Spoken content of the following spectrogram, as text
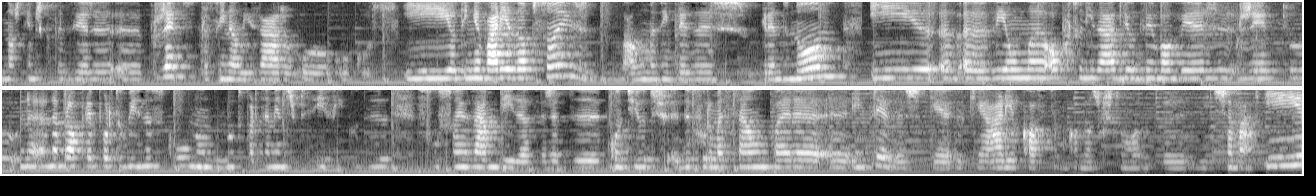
nós temos que fazer uh, projeto para finalizar o, o curso. E eu tinha várias opções, algumas empresas grande nome e uh, havia uma oportunidade de eu desenvolver projeto na, na própria Porto Business School, num, no departamento específico de soluções à medida, ou seja, de conteúdos de formação para uh, empresas, que é, que é, a área custom, como eles costumam uh, chamar. E,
